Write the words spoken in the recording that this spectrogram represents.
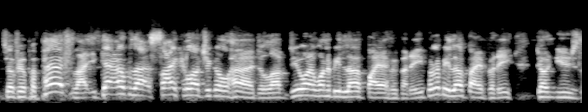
So if you're prepared for that, you get over that psychological hurdle of do I want to be loved by everybody? If you want to be loved by everybody, don't use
